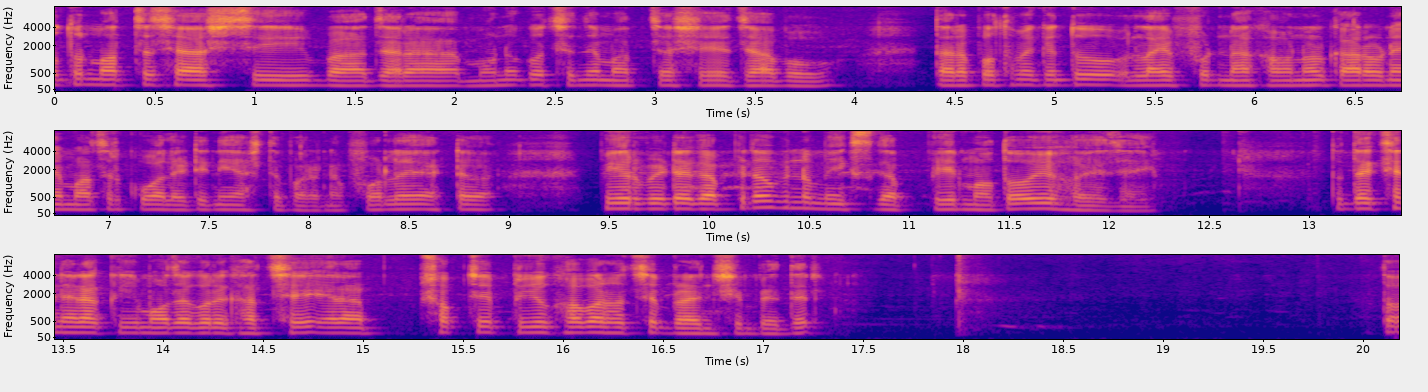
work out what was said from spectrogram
নতুন মাছ চাষে আসছি বা যারা মনে করছেন যে মাছ চাষে যাব, তারা প্রথমে কিন্তু লাইভ ফুড না খাওয়ানোর কারণে মাছের কোয়ালিটি নিয়ে আসতে পারে না। ফলে একটা পিওর বিটের গাপ্পিটাও কিন্তু মিক্স গাপ্পির মতোই হয়ে যায়। তো দেখছেন এরা কি মজা করে খাচ্ছে। এরা সবচেয়ে প্রিয় খাবার হচ্ছে ব্রাইন শিম্পেদের। তো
